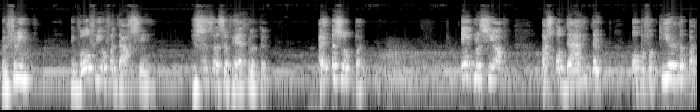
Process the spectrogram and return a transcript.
My vriend, Ek wil vir jou vandag sê, Jesus is 'n werklikheid. Hy is op pad. Ek myself was op daardie tyd op 'n verkeerde pad.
